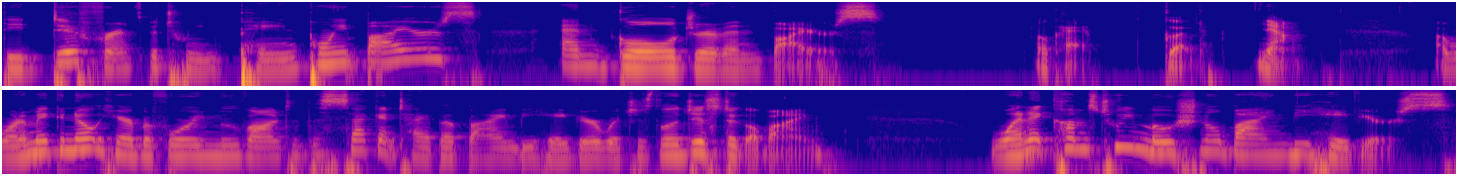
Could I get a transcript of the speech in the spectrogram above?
the difference between pain point buyers and goal driven buyers? Okay, good. Now, I want to make a note here before we move on to the second type of buying behavior, which is logistical buying. When it comes to emotional buying behaviors,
